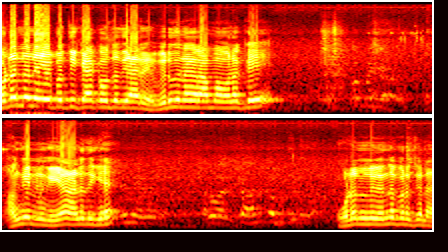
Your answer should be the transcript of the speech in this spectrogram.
உடல்நிலையை பற்றி கேட்க வந்தது யார்? விருதுநகர் அம்மா உனக்கு? அங்கே நின்னுங்க ஏன் அழுதுங்க? உடல்நிலை என்ன பிரச்சனை?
